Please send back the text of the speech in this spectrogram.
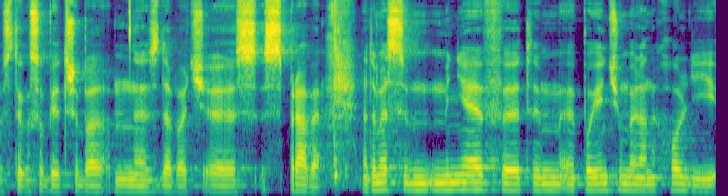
e, z tego sobie trzeba mm, zdawać e, sprawę. Natomiast mnie w tym pojęciu melancholii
